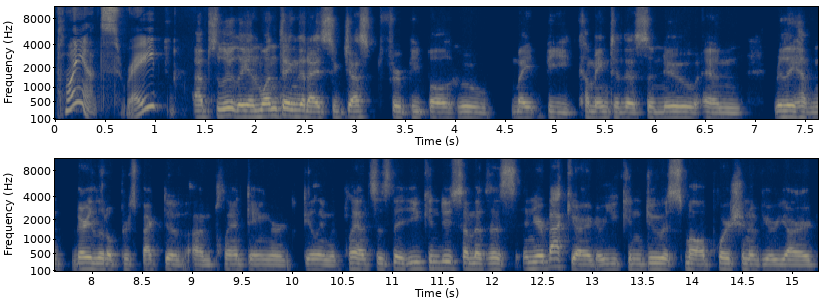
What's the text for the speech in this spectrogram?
plants, right? Absolutely. And one thing that I suggest for people who might be coming to this anew and really have very little perspective on planting or dealing with plants is that you can do some of this in your backyard or you can do a small portion of your yard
